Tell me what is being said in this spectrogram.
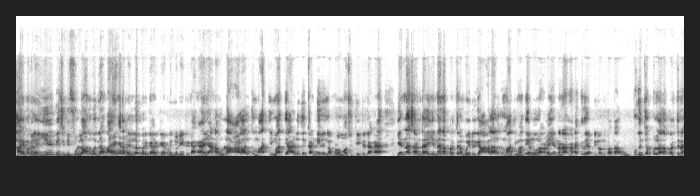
ஹாய் மகளே E ஃபுல்லாக வந்து பார்த்தீங்கன்னா பயங்கர வெள்ளப்பெருக்கா இருக்கு அப்படின்னு சொல்லிட்டு இருக்காங்க. ஏன்னா உள்ள ஆள் ஆளுக்கு மாற்றி மாற்றி அழுது கண்ணீரும் கம்பளமா சுற்றிட்டு இருக்காங்க. என்ன சண்டை என்னென்ன பிரச்சனை போயிட்டு இருக்கு? ஆளாளுக்கு மாற்றி மாற்றி அழுகுறாங்களே என்னென்ன நடக்குது அப்படின்னு வந்து பார்த்தா உப்புக்கு சப்பு இல்லாத பிரச்சனை.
